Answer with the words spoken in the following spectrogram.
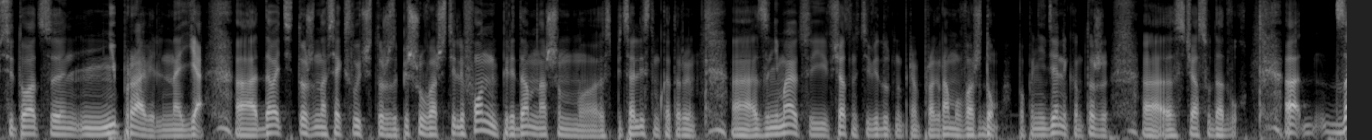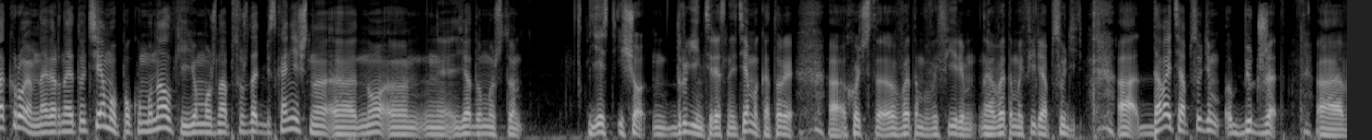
ситуация неправильная. А, давайте тоже на всякий случай тоже запишу ваш телефон, передам нашим э, специалистам, которые а, занимаются и, в частности, ведут, например, программу «Ваш дом» по понедельникам тоже а, с часу до двух. Закроем, наверное, эту тему по коммуналке. Ее можно обсуждать бесконечно, э, но э, я думаю, что есть еще другие интересные темы, которые э, хочется в этом, в, эфире, в этом эфире обсудить. Э, давайте обсудим бюджет. Э,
